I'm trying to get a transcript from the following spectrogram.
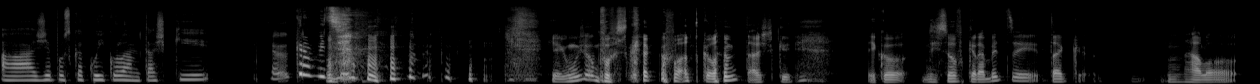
a že poskakují kolem tašky, krabice. Jak můžou poskakovat kolem tašky? Jako, když jsou v krabici, tak hm, halo.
